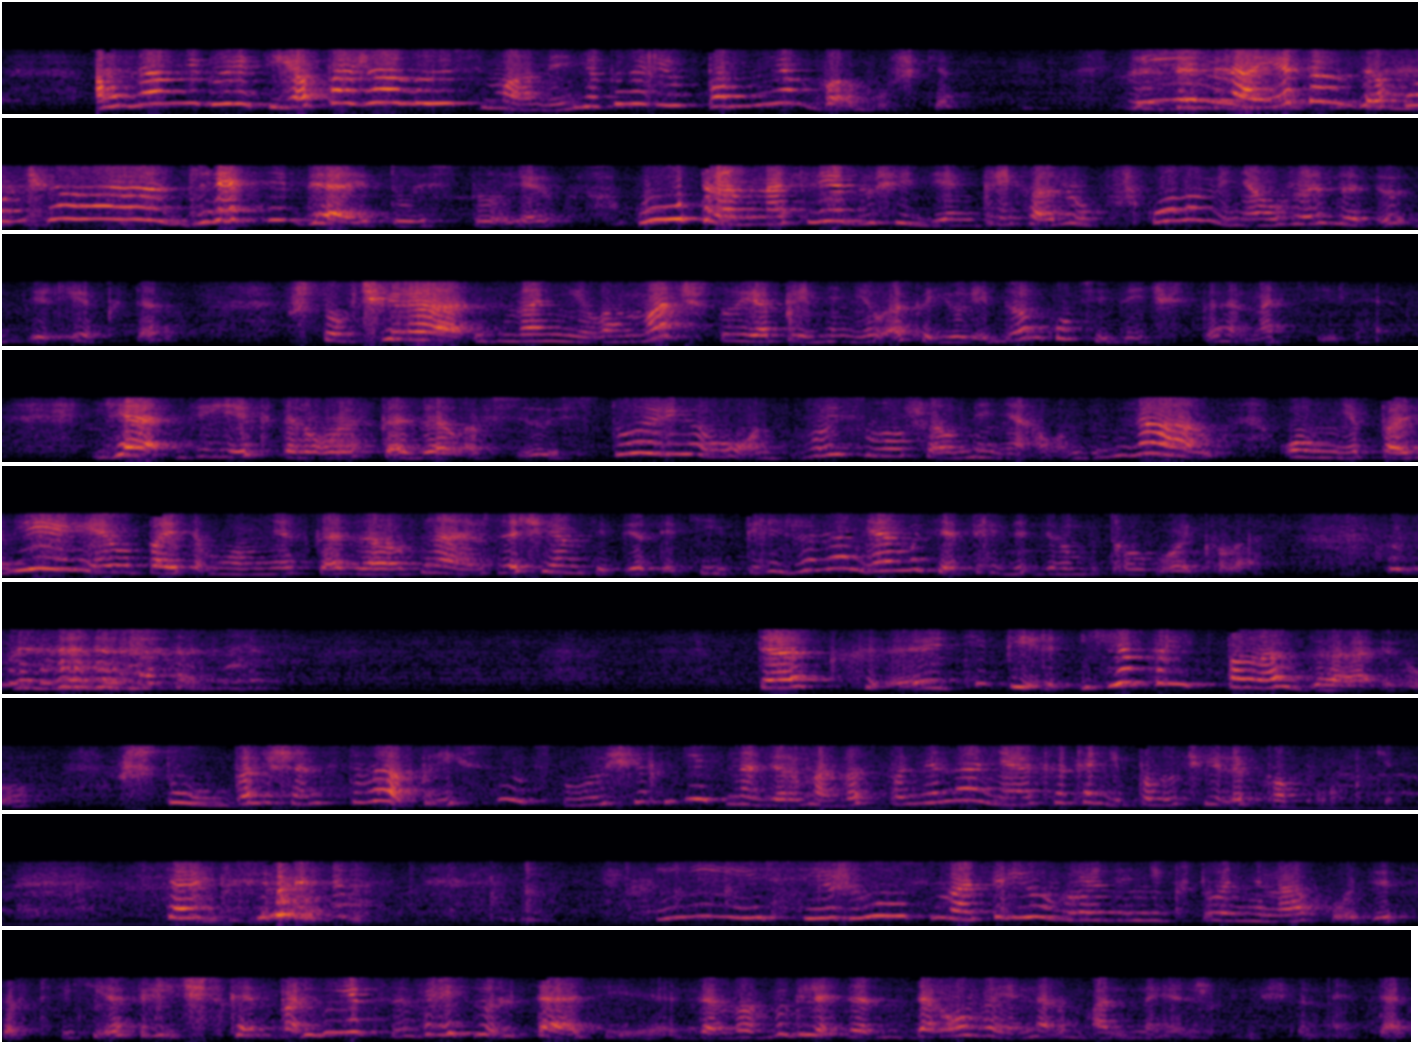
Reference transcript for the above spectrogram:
она мне говорит, я пожалуюсь маме. Я говорю, по мне бабушке. И на этом закончила для себя эту историю. Утром на следующий день прихожу в школу, меня уже зовет директор, что вчера звонила мать, что я применила к ее ребенку физическое насилие. Я директору рассказала всю историю, он выслушал меня, он знал, он мне поверил, поэтому он мне сказал, знаешь, зачем тебе такие переживания, мы тебя переведем в другой класс. Так, э, теперь я предполагаю, что у большинства присутствующих есть, наверное, воспоминания, как они получили по попке. Так, и сижу, смотрю, вроде никто не находится в психиатрической больнице. В результате этого выглядят здоровые нормальные женщины. Так.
